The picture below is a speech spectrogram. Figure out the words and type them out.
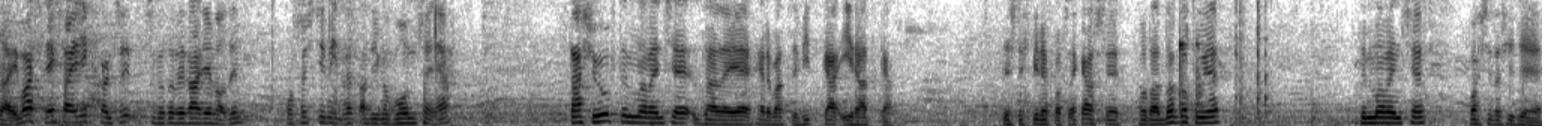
No i właśnie czajnik kończy przygotowywanie wody. Po 6 minutach od jego włączenia Stasiu w tym momencie zaleje herbaty Witka i Radka. Ty jeszcze chwilę poczeka, aż się woda dogotuje. W tym momencie właśnie to się dzieje.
